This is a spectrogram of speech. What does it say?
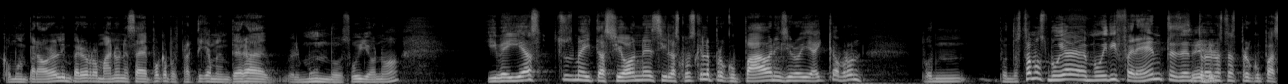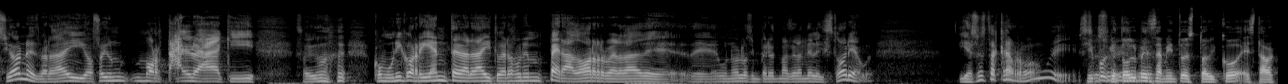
como emperador del Imperio Romano en esa época, pues prácticamente era el mundo suyo, ¿no? Y veías sus meditaciones y las cosas que le preocupaban y decir, oye, ay cabrón, pues, pues no estamos muy, muy diferentes dentro de nuestras preocupaciones, ¿verdad? Y yo soy un mortal, ¿verdad? Aquí soy un, común y corriente, ¿verdad? Y tú eras un emperador, ¿verdad? De, de uno de los imperios más grandes de la historia, güey. Y eso está cabrón, güey. Sí, porque todo el pensamiento estoico estaba.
